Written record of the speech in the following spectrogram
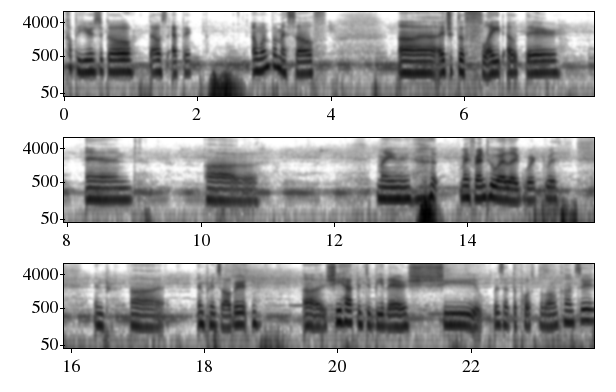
a couple years ago. That was epic. I went by myself. Uh, I took the flight out there, and uh, my my friend who I like worked with in uh, in Prince Albert uh, she happened to be there. She was at the Post Malone concert,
